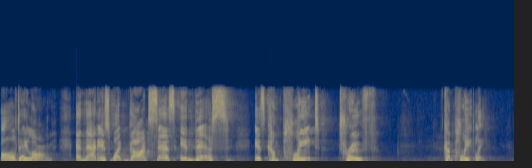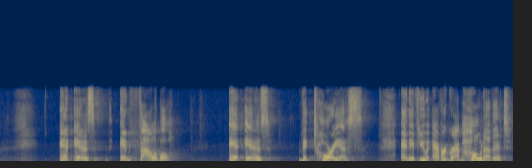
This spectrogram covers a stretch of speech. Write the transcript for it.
all day long. And that is what God says in this is complete truth. Completely. It is infallible. It is victorious. And if you ever grab hold of it,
